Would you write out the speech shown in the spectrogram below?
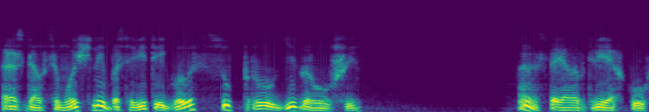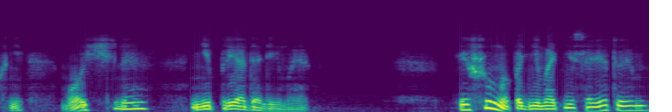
раздался мощный басовитый голос супруги Груши. Она стояла в дверях кухни, мощная, непреодолимая. И шума поднимать не советуем,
